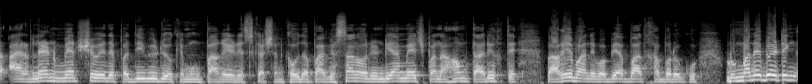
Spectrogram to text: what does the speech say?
د آیرلند میچ شوی دی په دې ویډیو کې موږ پاغه ډیسکشن کوو د پاکستان او انډیا میچ په نه هم تاریخ ته په هغې باندې به بیا بعد خبرو کو ړومبنې بیټنګ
